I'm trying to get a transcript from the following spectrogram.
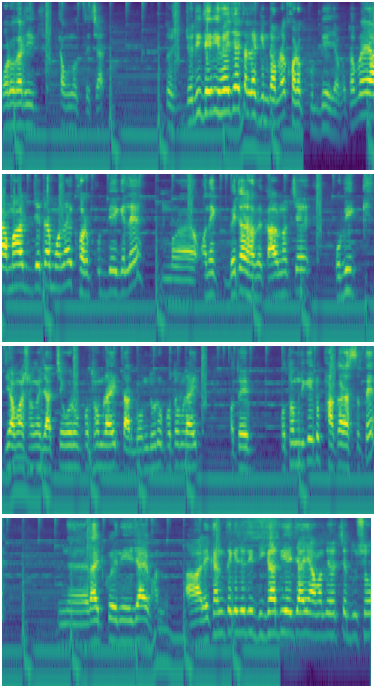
বড় গাড়ির কেমন অত্যাচার। তো যদি দেরি হয়ে যায় তাহলে কিন্তু আমরা খড়গপুর দিয়ে যাব। তবে আমার যেটা মনে হয় খড়গপুর দিয়ে গেলে অনেক বেটার হবে। কারণ হচ্ছে অভিক যে আমার সঙ্গে যাচ্ছে, ওরও প্রথম রাইড তার বন্ধুরও প্রথম রাইড অতএব প্রথম দিকে একটু ফাঁকা রাস্তাতে রাইড করে নিয়ে যায় ভালো। আর এখান থেকে যদি দীঘা দিয়ে যাই আমাদের হচ্ছে দুশো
